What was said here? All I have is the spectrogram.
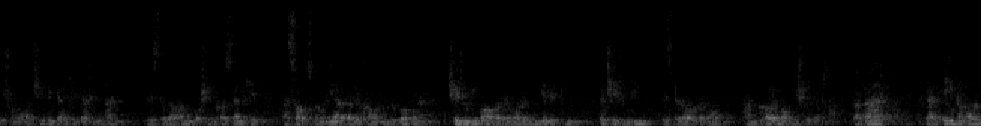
به شما چی بگم که دقیقا به اصطلاح همون باشه می‌خواستم که اساسنامه اول کانون رو بخونم چجوری ما آدم ها رو می‌گرفتیم و چجوری به اصطلاح آدم ها همکار ما می‌شدن. و بعد در این حال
